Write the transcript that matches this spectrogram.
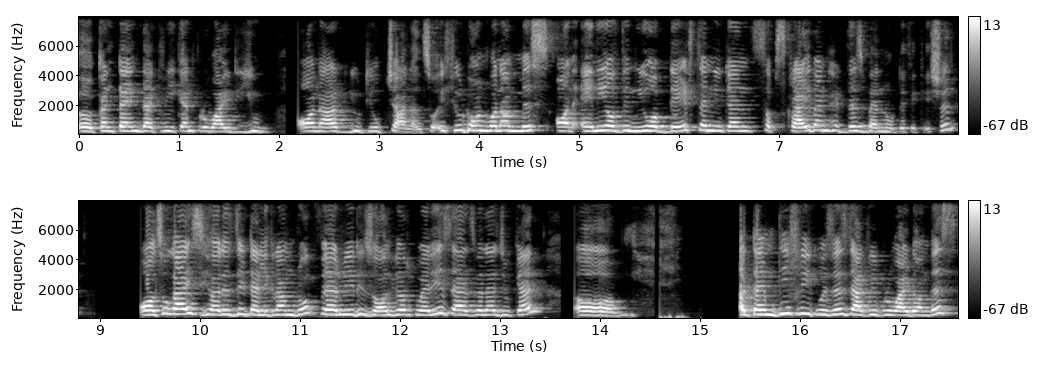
uh, content that we can provide you on our YouTube channel. So if you don't want to miss on any of the new updates, then you can subscribe and hit this bell notification. Also guys, here is the telegram group where we resolve your queries as well as you can uh, attempt the free quizzes that we provide on this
